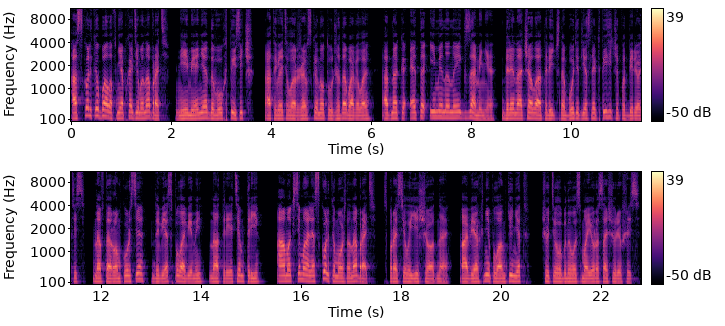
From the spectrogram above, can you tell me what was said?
«А сколько баллов необходимо набрать?» «Не менее двух тысяч», – ответила Ржевская, но тут же добавила. «Однако это именно на экзамене. Для начала отлично будет, если к тысяче подберетесь. На втором курсе – две с половиной, на третьем – три». «А максимально сколько можно набрать?» – спросила еще одна. «А верхней планки нет», – чуть улыбнулась майора, сощурившись.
